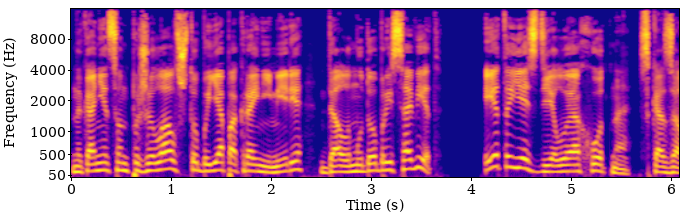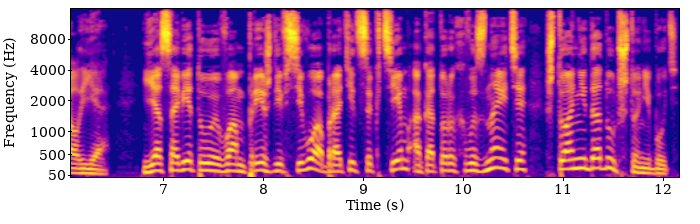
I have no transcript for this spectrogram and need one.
Наконец он пожелал, чтобы я, по крайней мере, дал ему добрый совет. «Это я сделаю охотно», — сказал я. «Я советую вам прежде всего обратиться к тем, о которых вы знаете, что они дадут что-нибудь,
